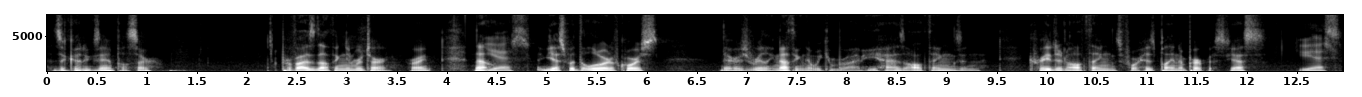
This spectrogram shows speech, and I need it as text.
That's a good example, sir. Provides nothing in return, right? Now, Yes. yes, with the Lord, of course, there is really nothing that we can provide. He has all things and created all things for his plan and purpose, yes? Yes.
